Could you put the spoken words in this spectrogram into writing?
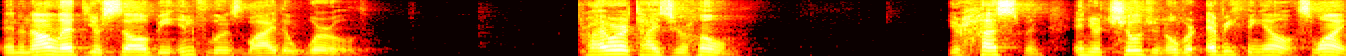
and not let yourself be influenced by the world. Prioritize your home, your husband, and your children over everything else. Why?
